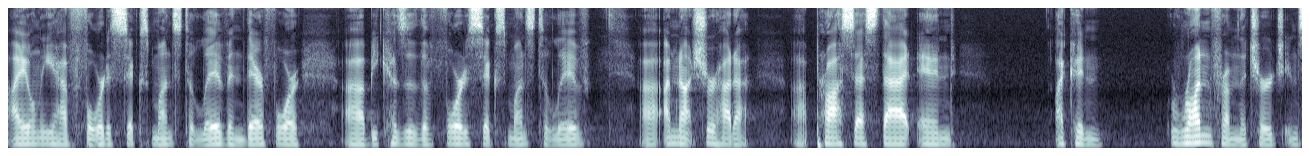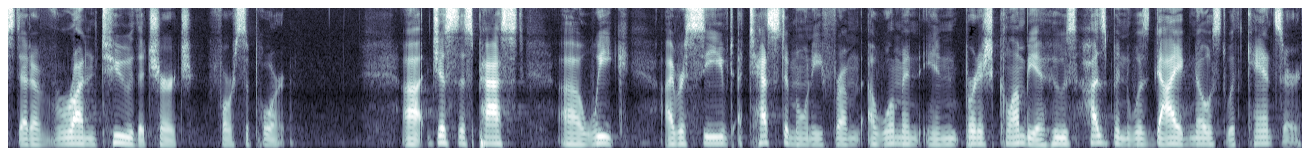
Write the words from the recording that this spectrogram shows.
I only have four to six months to live, and therefore, uh, because of the four to six months to live, uh, I'm not sure how to uh, process that, and I can run from the church instead of run to the church for support. Uh, just this past uh, week, I received a testimony from a woman in British Columbia whose husband was diagnosed with cancer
